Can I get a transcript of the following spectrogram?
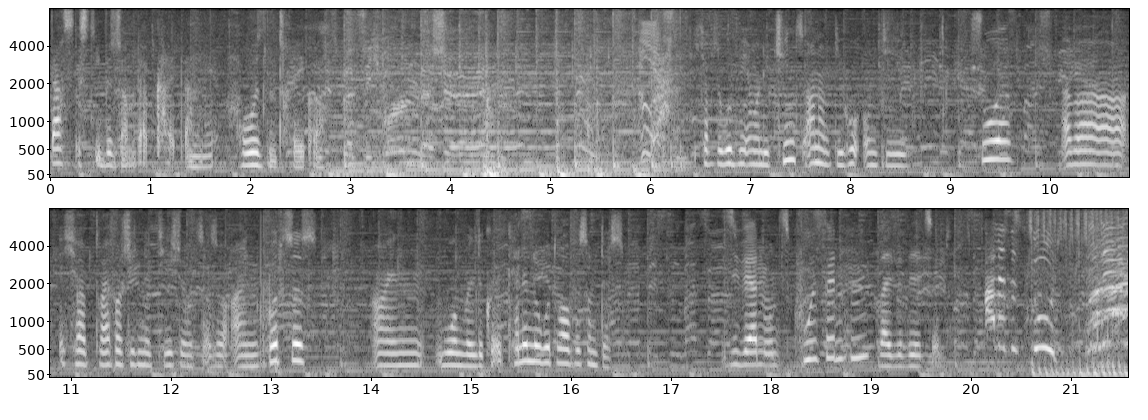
Das ist die Besonderheit an mir. Hosenträger. Plötzlich wunderschön. Ich habe so gut wie immer die Jeans an und die, Ho und die Schuhe. Aber ich habe drei verschiedene T-Shirts. Also ein kurzes, ein, wo ein wilde Kelle-Logo drauf ist und das. Sie werden uns cool finden, weil wir wild sind. Alles ist gut!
